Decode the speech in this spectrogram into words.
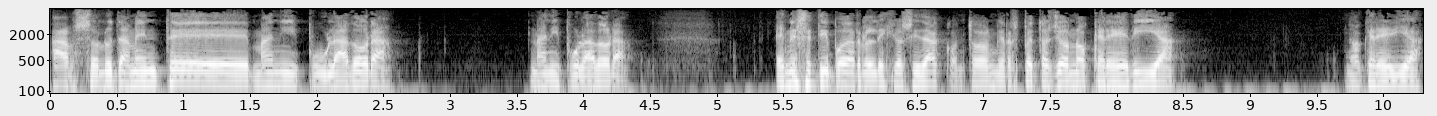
absolutamente manipuladora, manipuladora. En ese tipo de religiosidad, con todos mis respetos, yo no creería no creería.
